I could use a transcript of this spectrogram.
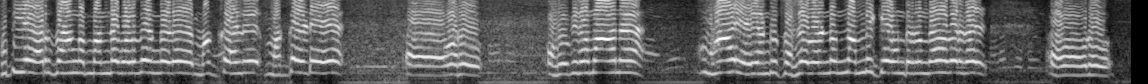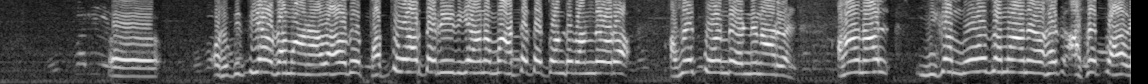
புதிய அரசாங்கம் வந்த பொழுது எங்களுடைய மக்கள் மக்களிடையே ஒரு ஒரு விதமான மாயை என்று சொல்ல வேண்டும். நம்பிக்கை ஒன்றிருந்த அவர்கள் ஒரு ஒரு வித்தியாசமான அதாவது தத்துவார்த்த ரீதியான மாற்றத்தை கொண்டு வந்த ஒரு அமைப்பு என்று எண்ணினார்கள் ஆனால் மிக மோசமான அமைப்பாக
